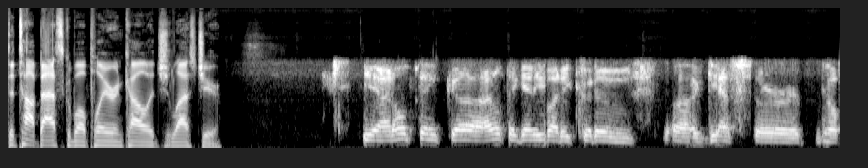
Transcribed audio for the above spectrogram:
the top basketball player in college last year. Yeah, I don't think uh, I don't think anybody could have uh, guessed or you know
